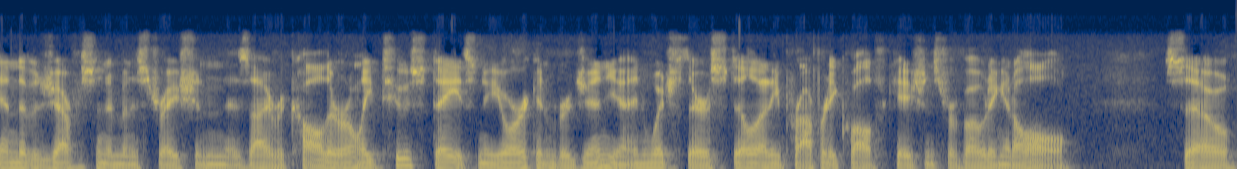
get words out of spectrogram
end of the Jefferson administration, as I recall, there are only two states, New York and Virginia, in which there are still any property qualifications for voting at all. So,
